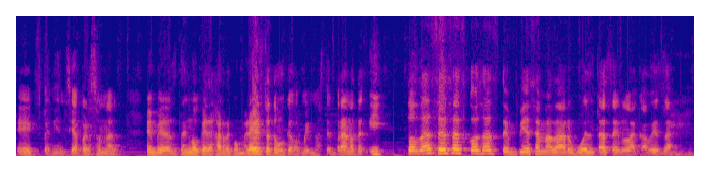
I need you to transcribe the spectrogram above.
eh, experiencia personal, en vez de tengo que dejar de comer esto, tengo que dormir más temprano te- y todas esas cosas te empiezan a dar vueltas en la cabeza Sí.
